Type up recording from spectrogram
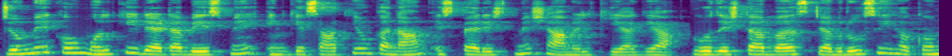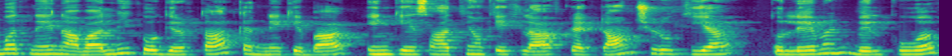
جمعے کو ملکی ڈیٹا بیس میں ان کے ساتھیوں کا نام اس فہرست میں شامل کیا گیا۔ گزشتہ برس جب روسی حکومت نے ناوالنی کو گرفتار کرنے کے بعد ان کے ساتھیوں کے خلاف کریک ڈاؤن شروع کیا تو لیون ولکوف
